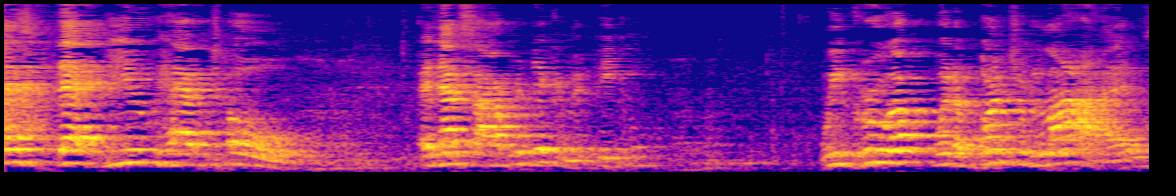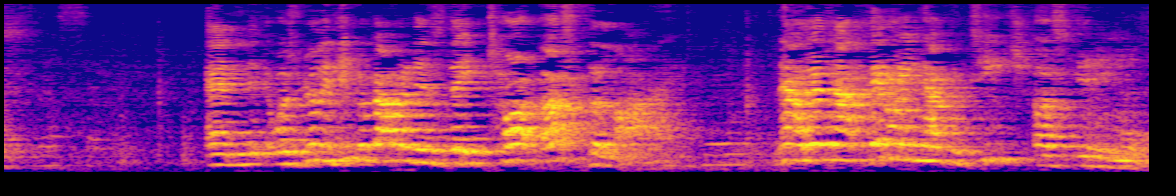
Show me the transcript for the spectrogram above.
lies that you have told. And that's our predicament, people. We grew up with a bunch of lies. And what's really deep about it is they taught us the lie. Now they're not, they don't even have to teach us anymore.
